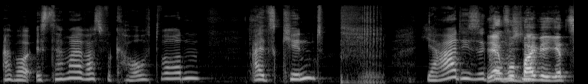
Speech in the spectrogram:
Aber ist da mal was verkauft worden? Als Kind? Pff, ja, diese Ja, komischen- wobei wir jetzt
